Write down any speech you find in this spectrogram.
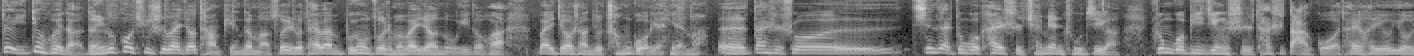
这一定会的。等于说过去是外交躺平的嘛，所以说台湾不用做什么外交努力的话，外交上就成果连连嘛。呃，但是说现在中国开始全面出击了。中国毕竟是它是大国，它还有有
